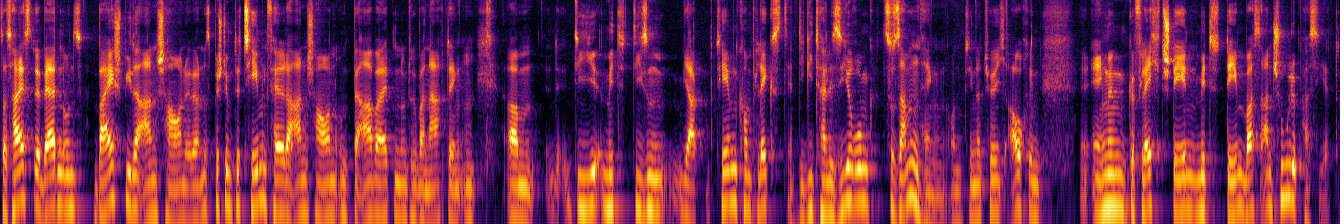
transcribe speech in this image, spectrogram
das heißt, wir werden uns Beispiele anschauen, wir werden uns bestimmte Themenfelder anschauen und bearbeiten und darüber nachdenken, ähm, die mit diesem ja, Themenkomplex der Digitalisierung zusammenhängen und die natürlich auch in engem Geflecht stehen mit dem, was an Schule passiert,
